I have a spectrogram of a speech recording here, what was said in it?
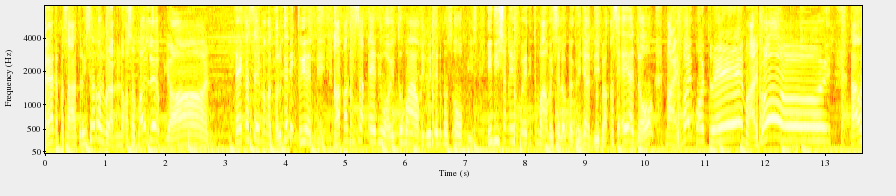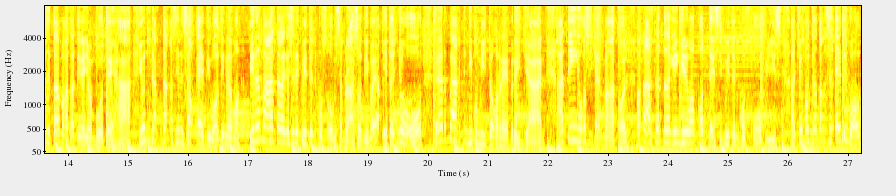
Ayan, napasaan tuloy sa roll, wala na nakasabay, layup yan. Eh kasi mga tol, ganito yan eh. Kapag si Zach Eddie Wow yung tumawa kay Quinten Post Office, hindi siya ngayon pwede tumamay sa loob na ganyan, di ba? Kasi ayan no, my boy portrait, my boy! Tapos ito mga tol, tingnan nyo mabuti ha. Yung dakdak kasi ni Zach Eddie Wow, tingnan mo, tinamaan talaga siya ni Quinten Post Office sa braso, di ba? Kita nyo oh. Pero bakit hindi pumito ang referee dyan? Ang tingin ko kasi dyan mga tol, pataas lang talaga yung ginawang contest si Quinten Post Office. At yung pagdakdak ni Zach Eddie Wow,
